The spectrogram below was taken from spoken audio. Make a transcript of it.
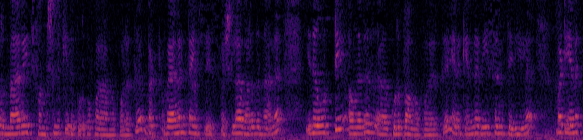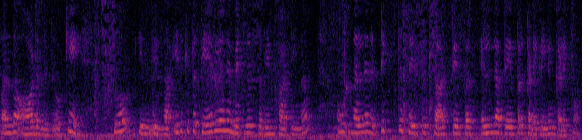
ஒரு மேரேஜ் ஃபங்க்ஷனுக்கு இது கொடுக்க போகிறாங்க போல இருக்கு பட் வேலண்டைன்ஸ் டே ஸ்பெஷலாக வரதுனால இதை ஒட்டி அவங்க இதை கொடுப்பாங்க போல இருக்கு எனக்கு என்ன ரீசன் தெரியல. பட் எனக்கு வந்த ஆர்டர் இது ஓகே ஸோ இது இதுதான். இதுக்கு இப்போ தேவையான மெட்டீரியல்ஸ் அப்படின்னு பார்த்தீங்கன்னா உங்களுக்கு நல்ல இந்த திக்கு சைஸில் சார்ட் பேப்பர் எல்லா பேப்பர் கடைகள்லையும் கிடைக்கும்.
